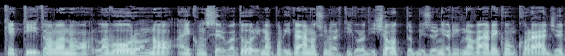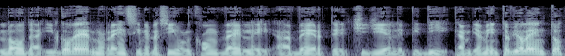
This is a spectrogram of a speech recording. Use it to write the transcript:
che titolano Lavoro no ai conservatori napolitano sull'articolo 18 bisogna rinnovare con coraggio e loda il governo, Renzi nella Silicon Valley avverte CGL PD cambiamento violento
